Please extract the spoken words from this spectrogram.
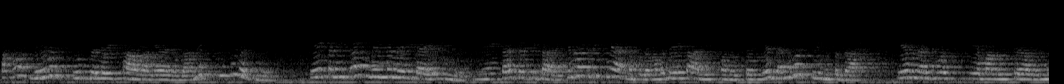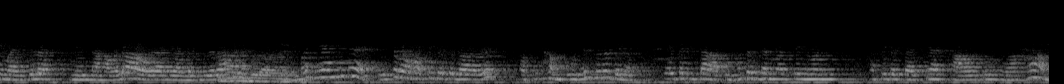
අහා මේක පුද්ගලෙක් ආවා කියලා කිසිම කෙනෙක්. ඒක නිසා මෙන්න මේකයි එන්නේ. මේක ප්‍රතිකාරය කියලා අපිට කියන්න පුළුවන්. මොකද ඒක අනිත් මිනිස්සුන්ගේ දැනුවත් වීම සඳහා. එහෙම නැතුව මේ මිනිස්සයා මෙහෙමයි කියලා මෙන්න අහවලා ඔයාගේ අල්ල කියලා එහෙම කියන්නේ නැහැ. ඒක රහසිගතභාවය අපි සම්පූර්ණ කරගෙන. ඒක නිසා අපි හොඳ දැනුවත් වෙන්න ඕනේ. අපිට ප්‍රශ්නයක් ආවොත් වහාම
